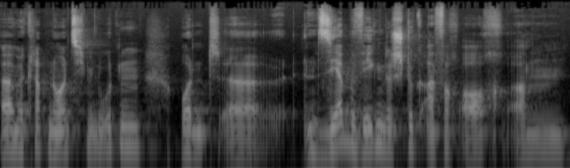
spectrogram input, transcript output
äh, mit knapp 90 Minuten und äh, ein sehr bewegendes Stück einfach auch ähm,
